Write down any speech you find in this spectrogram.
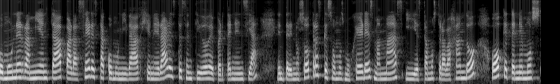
como una herramienta para hacer esta comunidad, generar este sentido de pertenencia entre nosotras que somos mujeres, mamás y estamos trabajando o que tenemos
